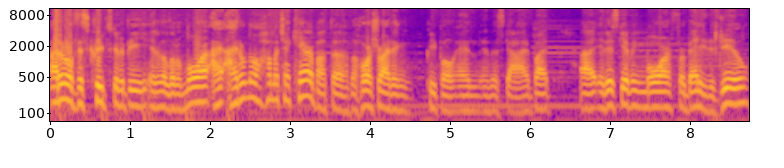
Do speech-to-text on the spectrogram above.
I don't know if this creep's going to be in it a little more. I, I don't know how much I care about the, the horse riding people and, and this guy, but uh, it is giving more for Betty to do.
